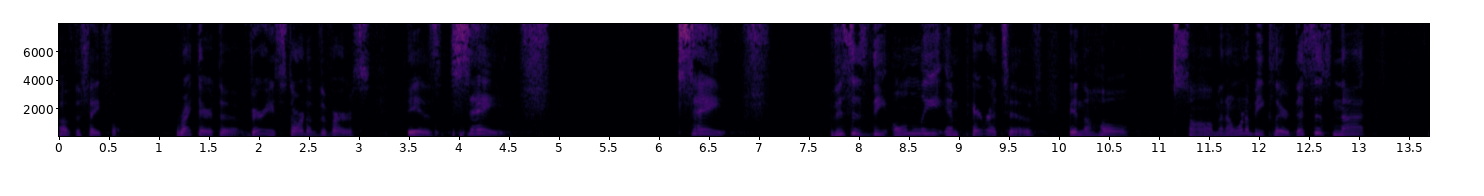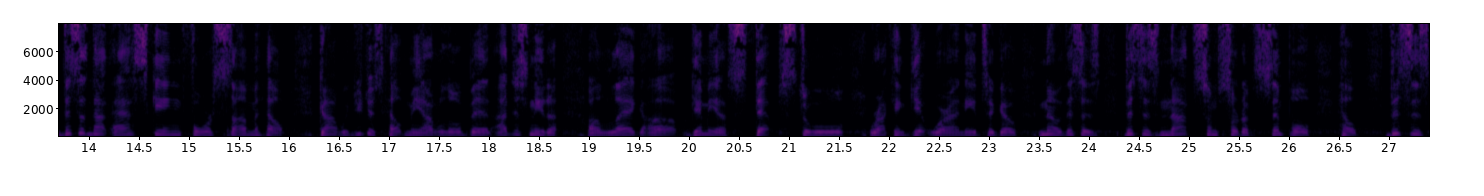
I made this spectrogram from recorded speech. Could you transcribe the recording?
of the faithful right there at the very start of the verse is save. Save. This is the only imperative in the whole psalm. And I want to be clear, this is not this is not asking for some help. God, would you just help me out a little bit? I just need a, a leg up. Give me a step stool where I can get where I need to go. No, this is this is not some sort of simple help. This is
